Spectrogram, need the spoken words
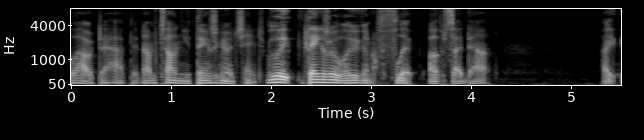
allow it to happen. I'm telling you, things are gonna change. Really, things are really gonna flip upside down. Like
